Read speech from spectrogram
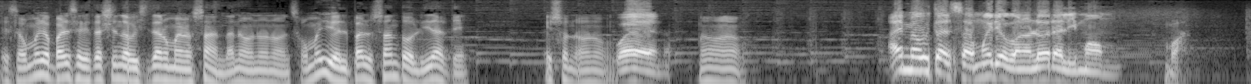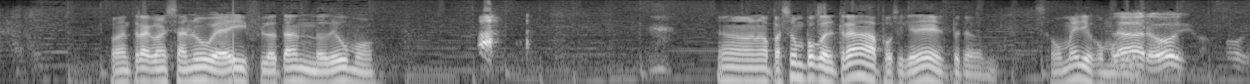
el saumerio parece que está yendo a visitar un mano santa. No, no, no, el saumerio del palo santo, olvídate. Eso no, no, Bueno, no, no. a mí me gusta el saumerio con olor a limón. Buah. Va a entrar con esa nube ahí flotando de humo. No, no, pasó un poco el trapo si querés, pero Saumerio como Claro, obvio, obvio.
